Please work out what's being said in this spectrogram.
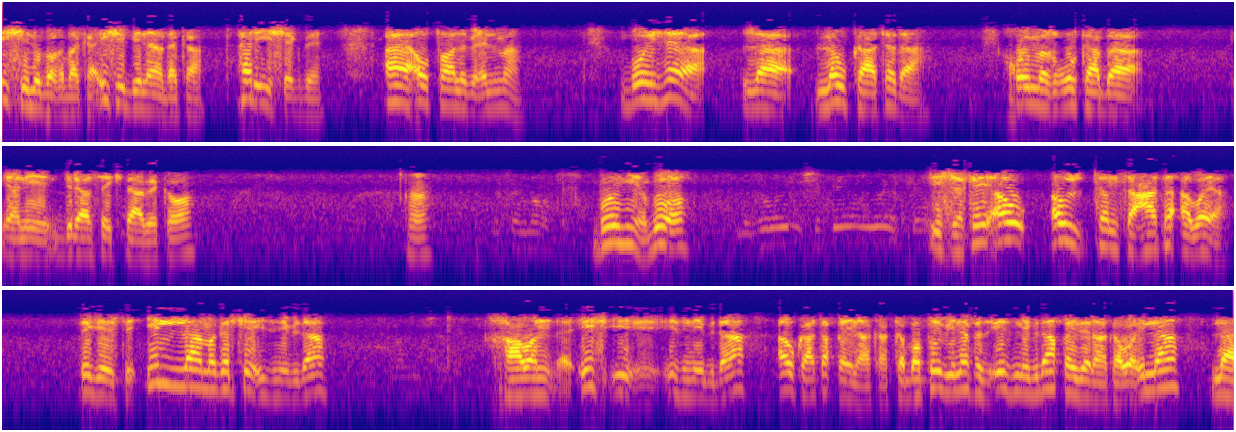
ئیشی لە بەغ دەکات ئیشی بنا دەکات هەر ئیشێک بێ ئایا ئەو طالب علمە بۆی هەیە لە لەو کاتەدا خۆی مەشغول کا بە ینی دراسی کتابێکەوە بۆ نییە بۆ ئیشەکەی ئەو ئەو چەند سعاتە ئەوەیە تێگەیشتی ئللا مەگەر چێ ئیزنی بدا خاوەن ئیش ئیزنی بدا. ئەو کاتە قەیناکە کە ئیزنی بدا ناکەوە ئللا لا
